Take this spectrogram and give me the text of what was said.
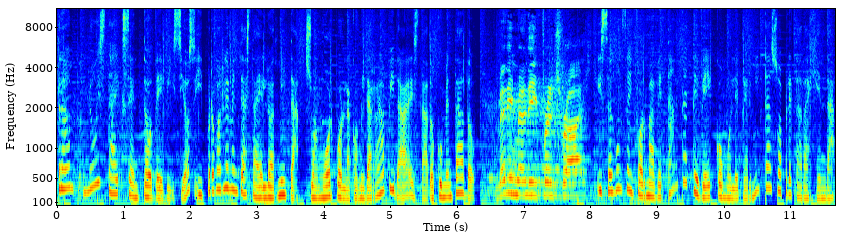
Trump no está exento de vicios y probablemente hasta él lo admita. Su amor por la comida rápida está documentado. Many, many French fries. Y según se informa de tanta TV como le permita su apretada agenda,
